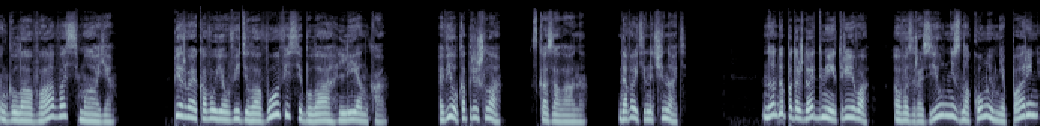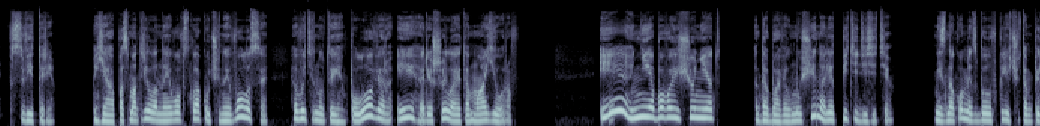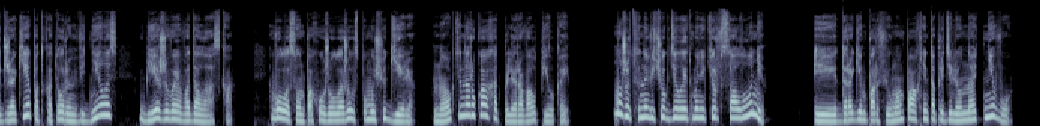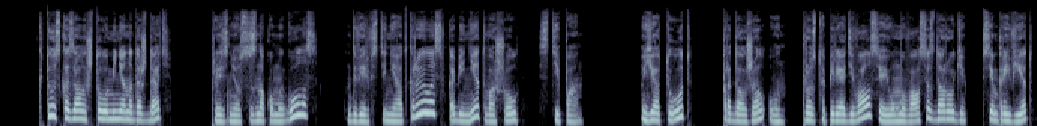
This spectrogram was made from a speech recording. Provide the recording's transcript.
Глава восьмая. Первая, кого я увидела в офисе, была Ленка. «Вилка пришла», — сказала она. «Давайте начинать». «Надо подождать Дмитриева», — возразил незнакомый мне парень в свитере. Я посмотрела на его всклокоченные волосы, вытянутый пуловер и решила это майоров. «И Небова еще нет», — добавил мужчина лет пятидесяти. Незнакомец был в клетчатом пиджаке, под которым виднелась бежевая водолазка. Волосы он, похоже, уложил с помощью геля. Ногти на руках отполировал пилкой. Может, новичок делает маникюр в салоне? И дорогим парфюмом пахнет определенно от него. «Кто сказал, что меня надо ждать?» произнес знакомый голос. Дверь в стене открылась, в кабинет вошел Степан. «Я тут», — продолжал он. «Просто переодевался и умывался с дороги. Всем привет».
